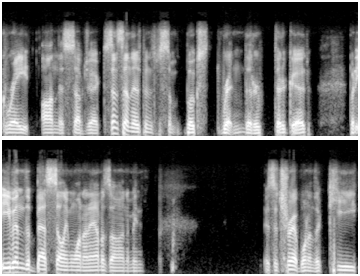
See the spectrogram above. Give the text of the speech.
great on this subject. Since then, there's been some books written that are that are good. But even the best selling one on Amazon, I mean, it's a trip. One of the key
